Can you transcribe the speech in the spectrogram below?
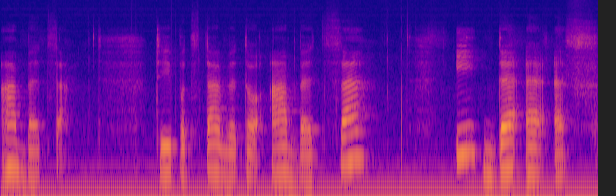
ABC. Czyli podstawy to ABC i DEF.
